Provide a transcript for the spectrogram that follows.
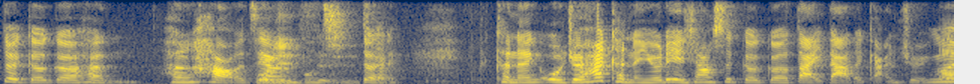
对哥哥很很好这样子，不不弃，对。可能我觉得他可能有点像是哥哥带大的感觉，因为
